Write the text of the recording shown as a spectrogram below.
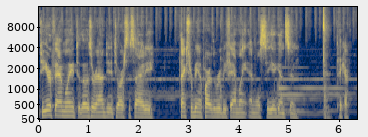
to your family, to those around you, to our society. Thanks for being a part of the Rouxbe family, and we'll see you again soon. Take care.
